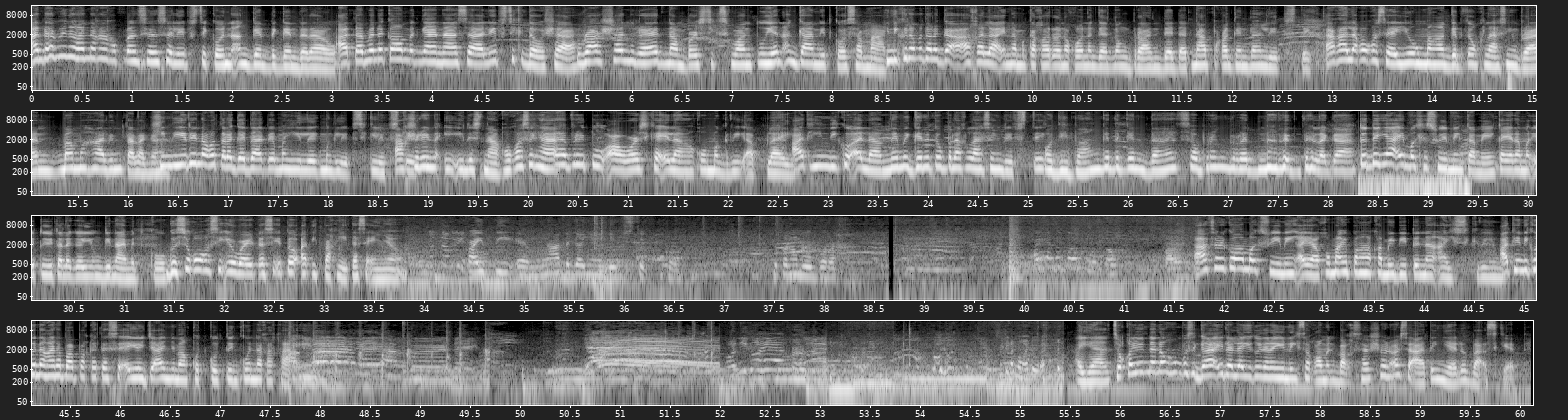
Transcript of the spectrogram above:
Ang dami na nga nakakapansin sa lipstick ko na ang ganda-ganda raw. At may nag-comment nga na sa lipstick daw siya. Russian Red number 612 yan ang gamit ko sa MAC. Hindi ko naman talaga aakalain na magkakaroon ako ng ganitong branded at napakagandang lipstick. Akala ko kasi yung mga ganitong klaseng brand, mamahalin talaga. Hindi rin ako talaga dati mahilig mag-lipstick lipstick. Actually, naiinis na ako kasi nga every 2 hours kailangan ko mag-reapply. At hindi ko alam na may ganitong pala klaseng lipstick. O diba? Ang ganda-ganda. Sobrang red na red talaga. Today nga ay magsiswimming kami, kaya naman ito yung talaga yung ginamit ko. Gusto ko kasi i-wear tas ito at ipakita sa inyo. 5pm, nakataga niya yung lipstick ko. Hindi pa nang bubura. After ko mag-swimming, ayan, kumain pa nga kami dito ng ice cream. At hindi ko na nga napapakita sa iyo dyan yung mga kutkutin ko nakakain. Ayan, so kayo na lang humusga, ilalagay ko na lang yung link sa comment box section or sa ating yellow basket.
